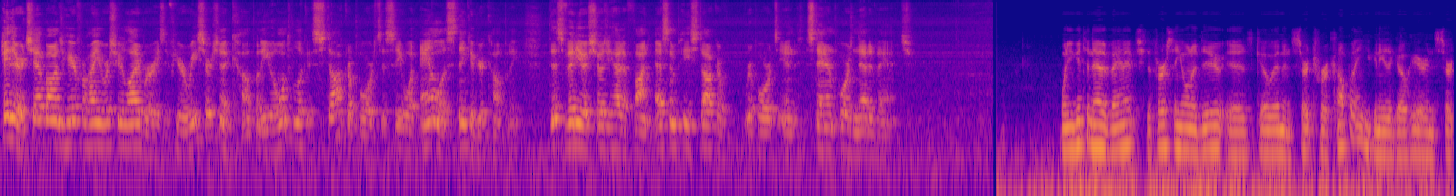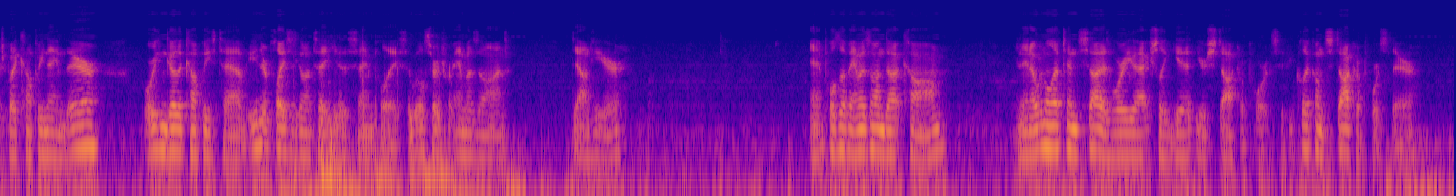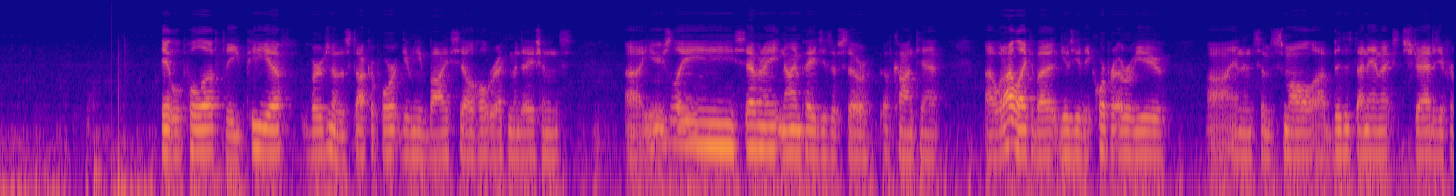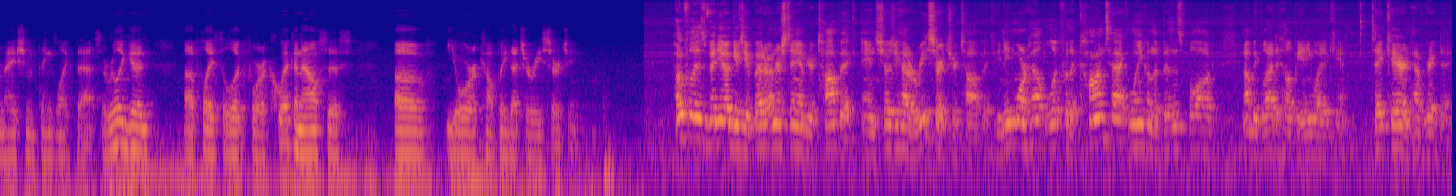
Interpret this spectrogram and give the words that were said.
Hey there, Chad Boeninger here for Ohio University Libraries. If you're researching a company, you'll want to look at stock reports to see what analysts think of your company. This video shows you how to find S&P stock reports in Standard & Poor's Net Advantage. When you get to Net Advantage, the first thing you want to do is go in and search for a company. You can either go here and search by company name there, or you can go to the Companies tab. Either place is going to take you to the same place. So we'll search for Amazon down here and it pulls up Amazon.com and then over on the left hand side is where you actually get your stock reports. If you click on stock reports there it will pull up the PDF version of the stock report giving you buy, sell, hold recommendations uh, usually seven, eight, nine pages of so of content. Uh, what I like about it, it gives you the corporate overview uh, and then some small uh, business dynamics, strategy information, things like that. So really good uh, place to look for a quick analysis of your company that you're researching. Hopefully this video gives you a better understanding of your topic and shows you how to research your topic. If you need more help, look for the contact link on the business blog and I'll be glad to help you any way I can. Take care and have a great day.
